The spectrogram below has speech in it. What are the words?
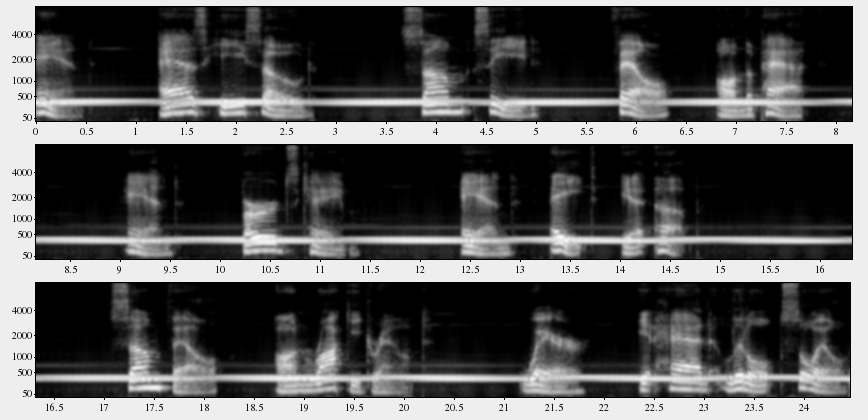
and as he sowed, some seed fell on the path, and birds came and ate it up. Some fell on rocky ground, where it had little soil.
